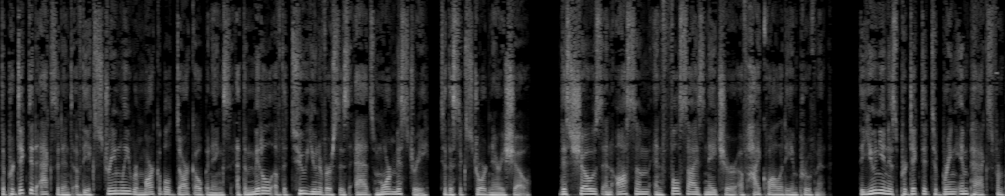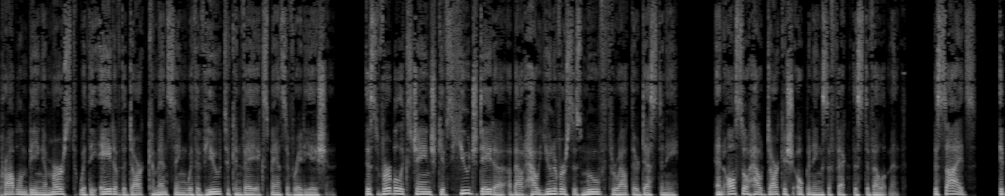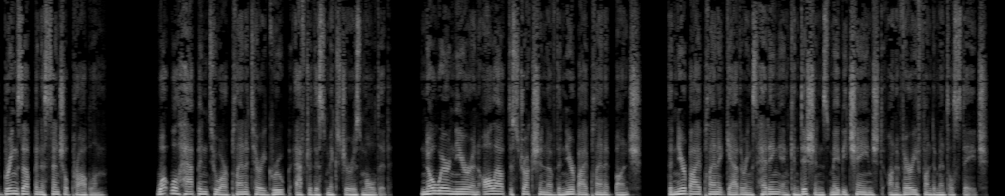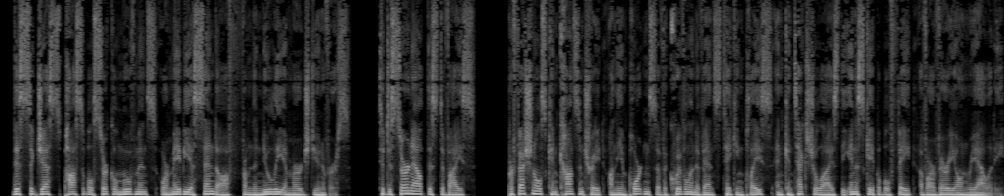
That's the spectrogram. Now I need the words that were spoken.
the predicted accident of the extremely remarkable dark openings at the middle of the two universes adds more mystery to this extraordinary show. This shows an awesome and full-size nature of high-quality improvement. The union is predicted to bring impacts from problem being immersed with the aid of the dark commencing with a view to convey expansive radiation. This verbal exchange gives huge data about how universes move throughout their destiny, and also how darkish openings affect this development. Besides, it brings up an essential problem. What will happen to our planetary group after this mixture is molded? Nowhere near an all-out destruction of the nearby planet bunch, the nearby planet gathering's heading and conditions may be changed on a very fundamental stage. This suggests possible circle movements or maybe a send-off from the newly emerged universe. To discern out this device, Professionals can concentrate on the importance of equivalent events taking place and contextualize the inescapable fate of our very own reality.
